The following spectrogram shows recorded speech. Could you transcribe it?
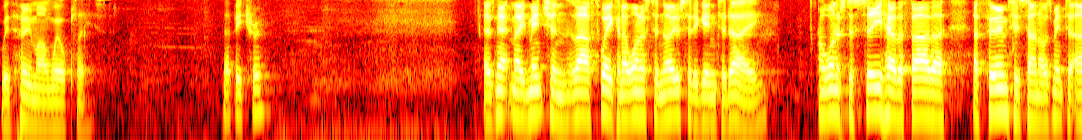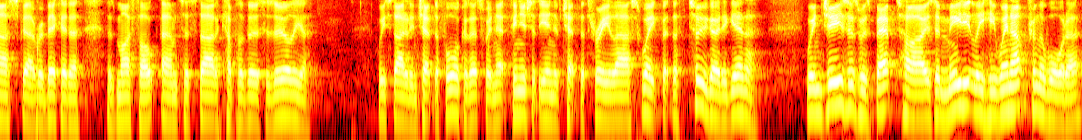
with whom I'm well pleased. That be true? As Nat made mention last week, and I want us to notice it again today, I want us to see how the Father affirms His Son. I was meant to ask uh, Rebecca, to, it was my fault, um, to start a couple of verses earlier. We started in chapter 4 because that's where Nat finished at the end of chapter 3 last week, but the two go together. When Jesus was baptized, immediately he went up from the water,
